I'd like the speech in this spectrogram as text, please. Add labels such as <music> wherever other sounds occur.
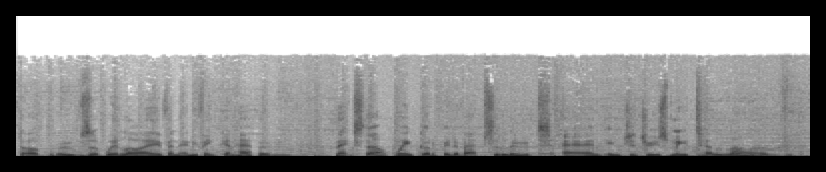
Start proves that we're live and anything can happen. Next up, we've got a bit of Absolute and Introduce Me to Love.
